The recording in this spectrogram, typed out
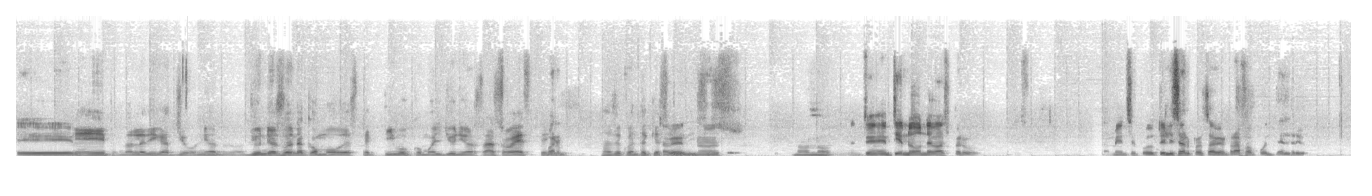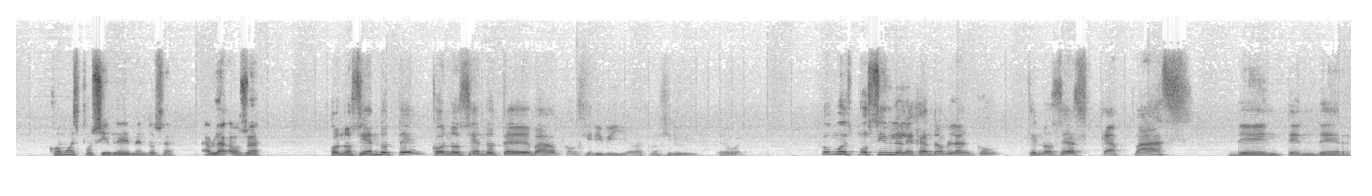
Eh, pues no le digas Junior. Junior suena como despectivo, como el Junior Sazo este. Bueno, haz de cuenta que así no, no, entiendo dónde vas, pero también se puede utilizar, pero está bien, Rafa Puente del Río. ¿Cómo es posible, Mendoza? Habla, o sea. Conociéndote, conociéndote va con jiribilla, va con jiribilla, pero bueno. ¿Cómo es posible, Alejandro Blanco, que no seas capaz de entender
